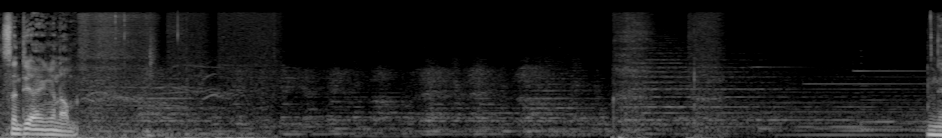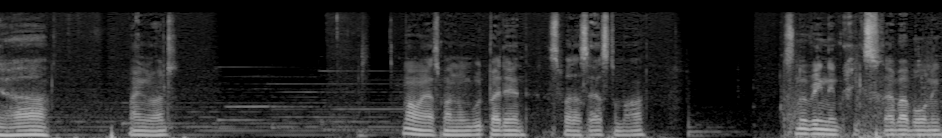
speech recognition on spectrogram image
Sind die eingenommen. Wir erstmal nun gut bei denen. Das war das erste Mal. Das ist nur wegen dem Kriegsschreiberboni.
